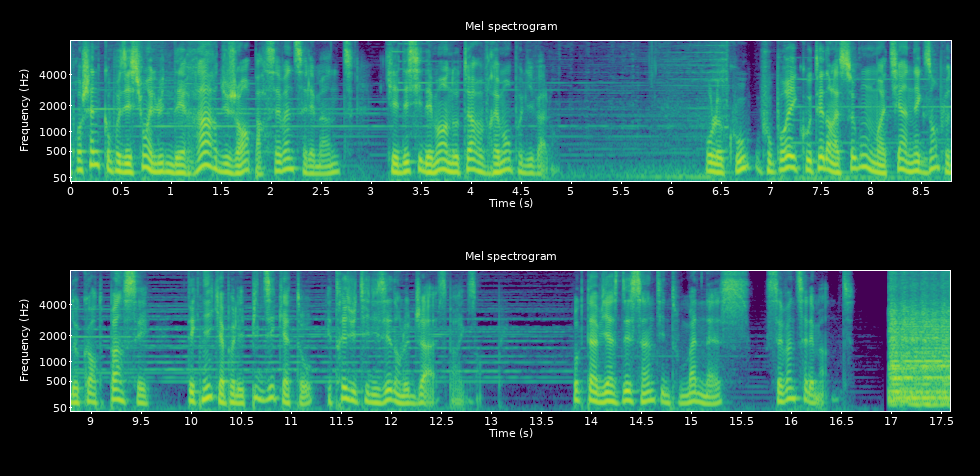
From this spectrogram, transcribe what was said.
La prochaine composition est l'une des rares du genre par Seventh Element, qui est décidément un auteur vraiment polyvalent. Pour le coup, vous pourrez écouter dans la seconde moitié un exemple de corde pincée, technique appelée pizzicato et très utilisée dans le jazz par exemple. Octavia's Descent into Madness, Seventh Element.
